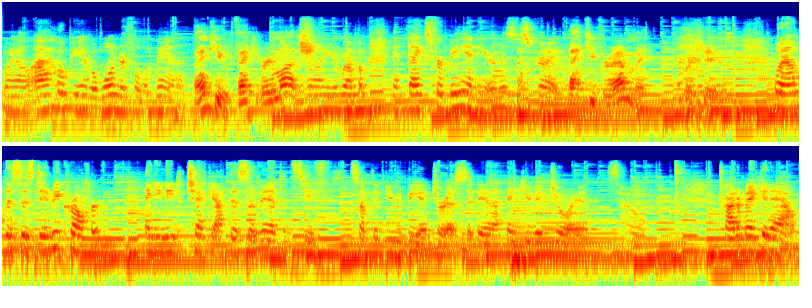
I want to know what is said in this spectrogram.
Well, I hope you have a wonderful event. Thank you, thank you very much. Well, you're welcome, and thanks for being here. This is great. Thank you for having me. Appreciate it. Well, this is Debbie Crawford, and you need to check out this event and see if it's something you would be interested in. I think you'd enjoy it. So try to make it out.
